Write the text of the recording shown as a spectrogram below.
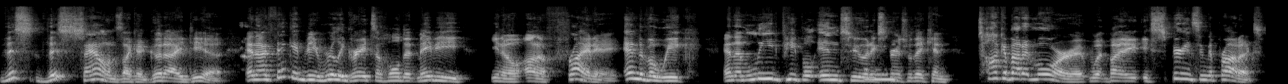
this this sounds like a good idea, and I think it'd be really great to hold it maybe you know on a Friday, end of a week, and then lead people into an Mhm. experience where they can talk about it more uh, by experiencing the products.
